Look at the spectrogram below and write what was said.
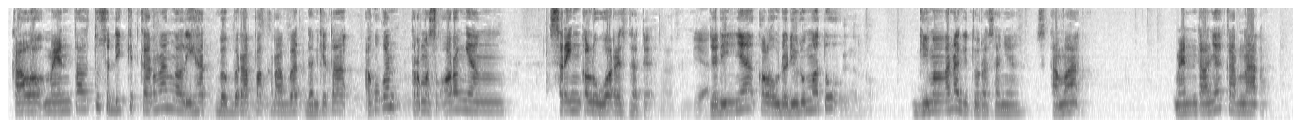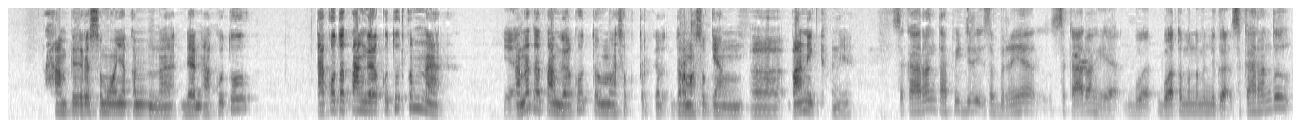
Kalau mental tuh sedikit karena ngelihat beberapa kerabat dan kita, aku kan termasuk orang yang sering keluar ya Sat ya. Iya. Jadinya kalau udah di rumah tuh gimana gitu rasanya. Sama mentalnya karena hampir semuanya kena dan aku tuh takut tetanggaku tuh kena. Ya. Karena tetanggaku termasuk ter- termasuk yang eh, panik kan ya. Sekarang tapi jadi sebenarnya sekarang ya buat buat teman-teman juga sekarang tuh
